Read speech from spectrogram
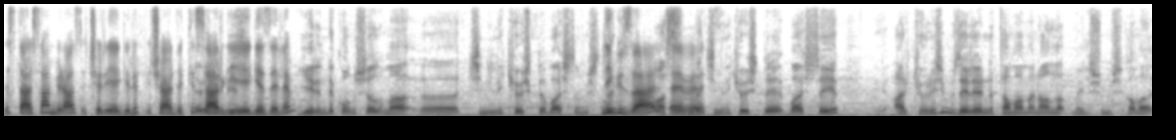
İstersen biraz içeriye girip içerideki Evet, sergiyi gezelim. Yerinde konuşalıma e, Çinili Köşk'le başlamıştık. Ne güzel. Aslında evet. Çinili Köşk'le başlayıp arkeoloji müzelerini tamamen anlatmayı düşünmüştük ama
